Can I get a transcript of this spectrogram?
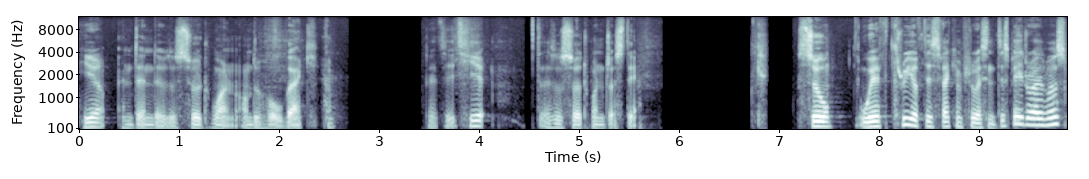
here, and then there's a third one on the whole back. That's it here. There's a third one just there. So we have three of these vacuum fluorescent display drivers,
